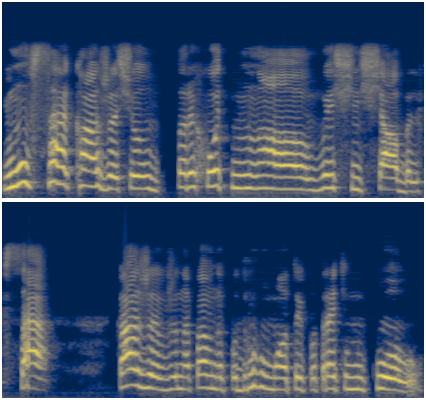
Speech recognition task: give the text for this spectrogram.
Йому все каже, що переходь на вищий щабель, все. Каже вже, напевно, по другому, а то й по третьому колу.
